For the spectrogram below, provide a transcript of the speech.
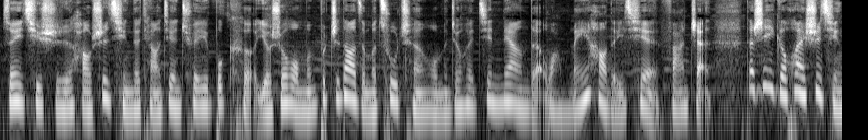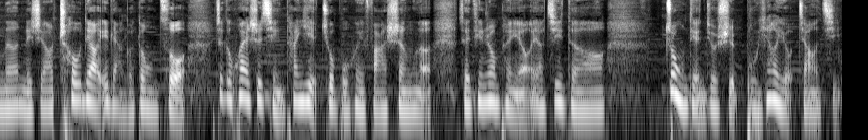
所以其实好事情的条件缺一不可。有时候我们不知道怎么促成，我们就会尽量的往美好的一切发展。但是一个坏事情呢，你只要抽掉一两个动作，这个坏事情它也就不会发生了。所以听众朋友要记得哦，重点就是不要有交集，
